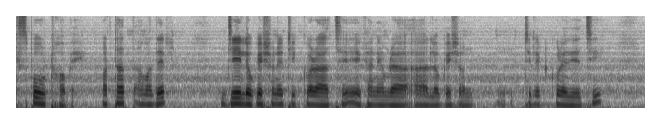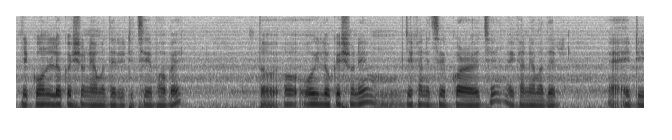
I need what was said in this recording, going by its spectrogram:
এক্সপোর্ট হবে। অর্থাৎ আমাদের যে লোকেশনে ঠিক করা আছে, এখানে আমরা লোকেশন সিলেক্ট করে দিয়েছি যে কোন লোকেশনে আমাদের এটি সেভ হবে। তো ওই লোকেশনে যেখানে সেভ করা রয়েছে, এখানে আমাদের এটি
